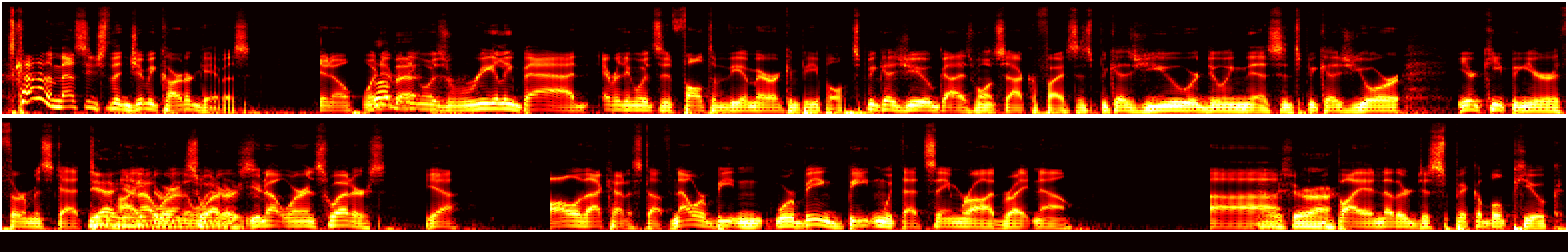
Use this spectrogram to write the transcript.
It's kind of the message that Jimmy Carter gave us. You know, when Little bit. everything was really bad, everything was the fault of the American people. It's because you guys won't sacrifice. It's because you were doing this. It's because you're you're keeping your thermostat too Yeah, you're high not during wearing the winter. sweaters. You're not wearing sweaters. Yeah, all of that kind of stuff. Now we're beaten. We're being beaten with that same rod right now Uh, sure are. by another despicable puke.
